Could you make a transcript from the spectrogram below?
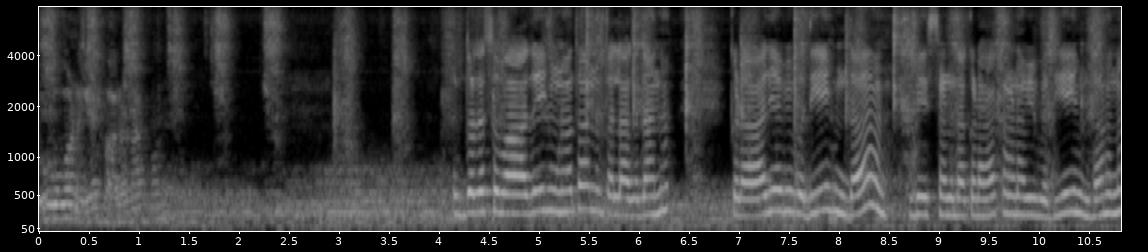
ਉਹ ਬਣ ਗਿਆ ਖਾ ਲੈਣਾ ਉਦੋਂ ਦਾ ਸਵਾਦ ਹੀ ਹੋਣਾ ਤੁਹਾਨੂੰ ਤਾਂ ਲੱਗਦਾ ਨਾ। ਕੜਾਹ ਜਿਹਾ ਵੀ ਵਧੀਆ ਹੀ ਹੁੰਦਾ। ਬੇਸਣ ਦਾ ਕੜਾਹ ਖਾਣਾ ਵੀ ਵਧੀਆ ਹੀ ਹੁੰਦਾ ਹਨਾ।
